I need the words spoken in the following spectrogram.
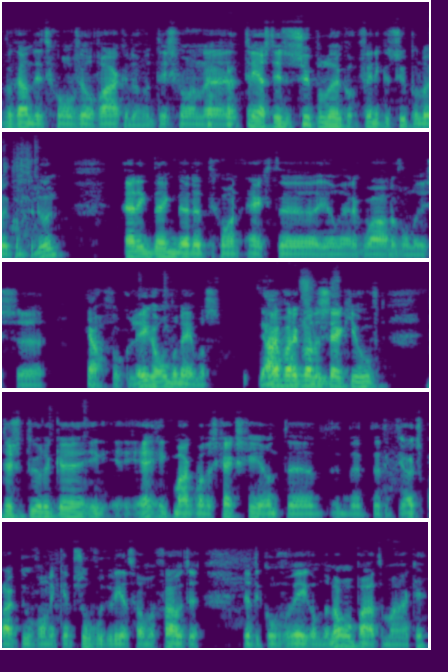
we gaan dit gewoon veel vaker doen. Het is gewoon, uh, ten eerste is het superleuk, vind ik het superleuk om te doen. En ik denk dat het gewoon echt uh, heel erg waardevol is ja, voor collega-ondernemers. Ja, wat ik wel eens zeg, je hoeft... Het is natuurlijk, ik, ik, maak wel eens gekscherend dat, dat ik die uitspraak doe van ik heb zoveel geleerd van mijn fouten dat ik overweeg om er nog een paar te maken.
